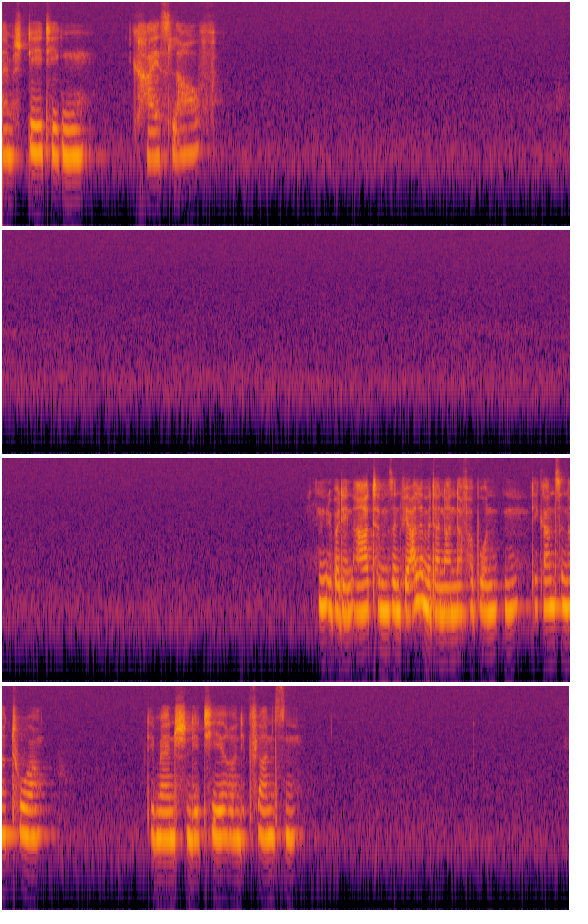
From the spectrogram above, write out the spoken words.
Einem stetigen Kreislauf. Und über den Atem sind wir alle miteinander verbunden, die ganze Natur, die Menschen, die Tiere, die Pflanzen. Ein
